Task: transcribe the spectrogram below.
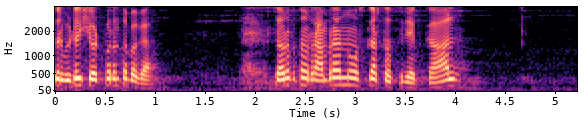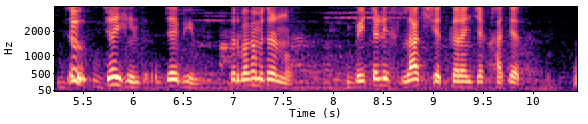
तर व्हिडिओ शेवटपर्यंत बघा. सर्वप्रथम रामराम नमस्कार सत काल अकाल. जय हिंद जय भीम. तर बघा मित्रांनो बेचाळीस लाख शेतकऱ्यांच्या खात्यात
